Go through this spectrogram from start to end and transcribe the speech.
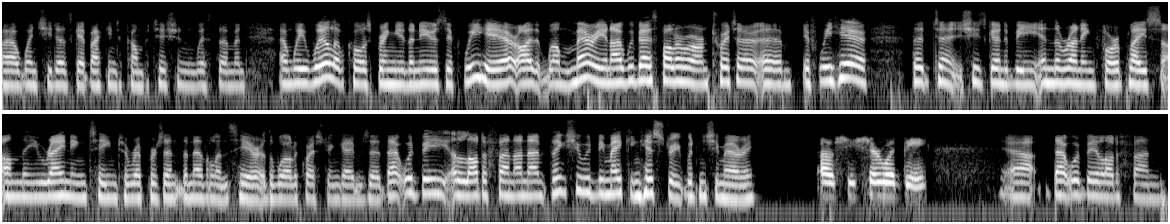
uh, when she does get back into competition with them. And, and we will, of course, bring you the news if we hear, either, well, Mary and I, we both follow her on Twitter. Um, if we hear that uh, she's going to be in the running for a place on the reining team to represent the Netherlands here at the World Equestrian Games, uh, that would be a lot of fun. And I think she would be making history, wouldn't she, Mary? Oh, she sure would be. Yeah, that would be a lot of fun.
